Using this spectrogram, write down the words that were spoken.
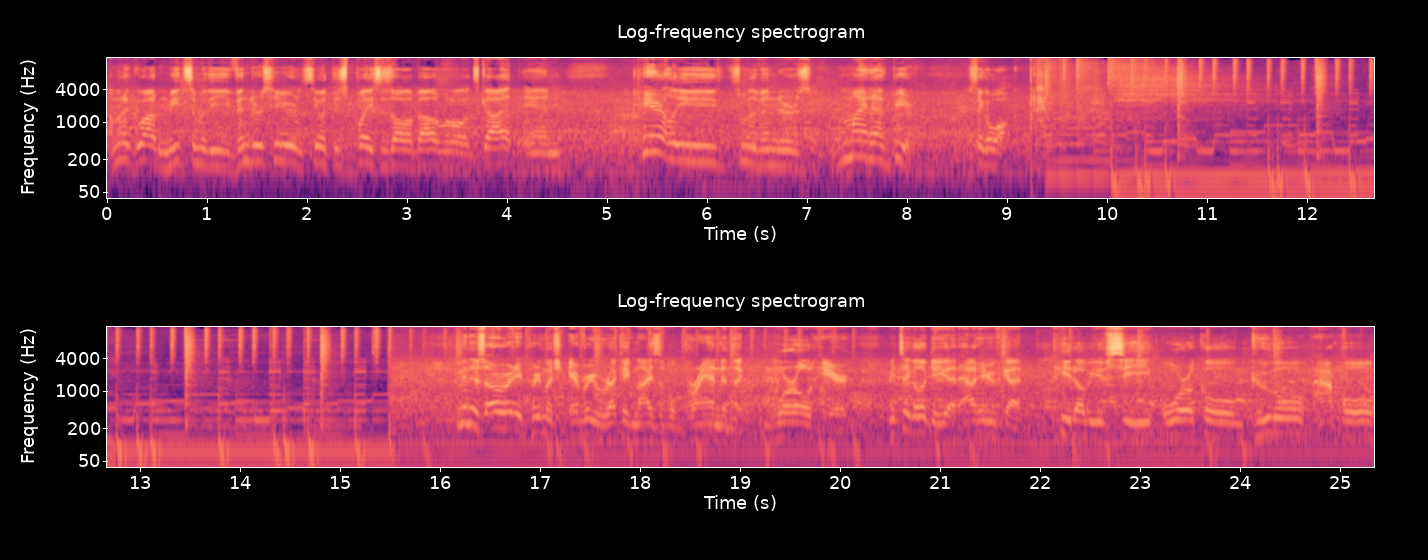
I'm gonna go out and meet some of the vendors here and see what this place is all about, and what all it's got, and apparently some of the vendors might have beer. Let's take a walk. I mean, there's already pretty much every recognizable brand in the world here. I mean, take a look at you. Out here, we've got PwC, Oracle, Google, Apple,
